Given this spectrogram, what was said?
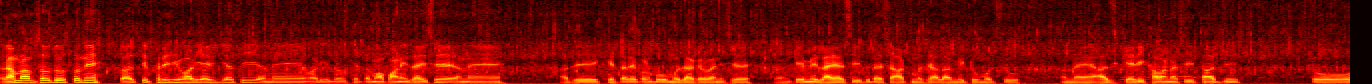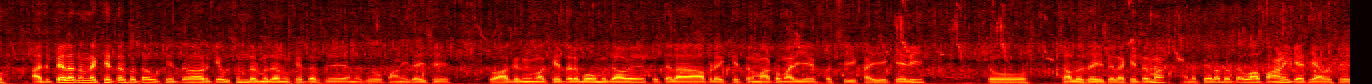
રામ રામ સૌ દોસ્તોને. તો આજથી ફરીથી વાડી આવી ગયા છીએ અને વાડીએ જો ખેતરમાં પાણી જાય છે અને આજે ખેતરે પણ બહુ મજા કરવાની છે. કારણ કે અમે લાયા છીએ બધા શાક, મસાલા, મીઠું, મરચું અને આજ કેરી ખાવાના છીએ તાજી. તો આજે પહેલાં તમને ખેતર બતાવું. ખેતર કેવું સુંદર મજાનું ખેતર છે અને જો પાણી જાય છે, તો આ ગરમીમાં ખેતરે બહુ મજા આવે. તો પહેલાં આપણે ખેતરમાં આટો મારીએ, પછી ખાઈએ કેરી. તો ચાલો જઈએ પહેલાં ખેતરમાં. અને પહેલાં બતાવું આ પાણી ક્યાંથી આવે છે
